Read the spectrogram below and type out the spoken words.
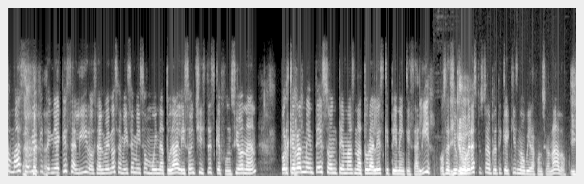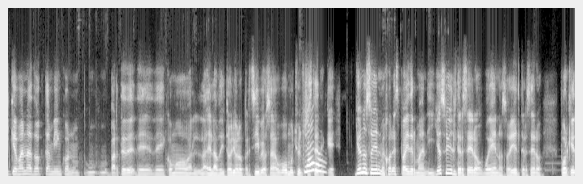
lo más obvio que tenía que salir, o sea, al menos a mí se me hizo muy natural, y son chistes que funcionan, porque realmente son temas naturales que tienen que salir. O sea, ¿Y si me va- hubieras puesto en la plática X no hubiera funcionado. Y que van a Doc también con un- un- parte de, de- de cómo el, el auditorio lo percibe. O sea, hubo mucho el chiste de que yo no soy el mejor Spider-Man y yo soy el tercero. Bueno, soy el tercero. Porque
